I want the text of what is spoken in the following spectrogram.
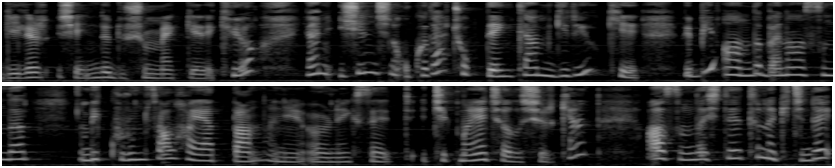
gelir şeyini de düşünmek gerekiyor. Yani işin içine o kadar çok denklem giriyor ki ve bir anda ben aslında bir kurumsal hayattan hani örnekse çıkmaya çalışırken aslında işte tırnak içinde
